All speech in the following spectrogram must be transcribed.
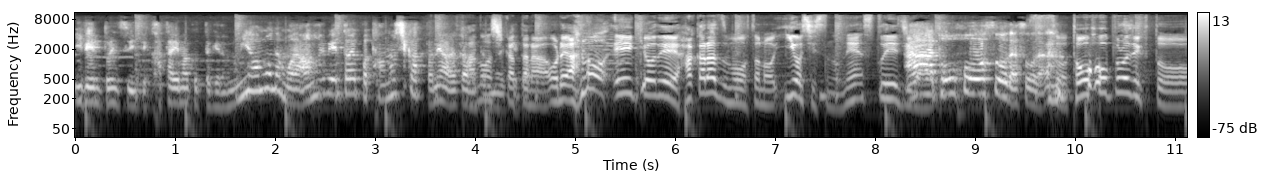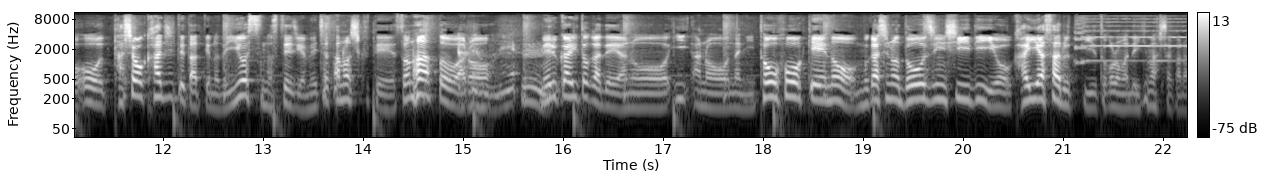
イベントについて語りまくったけど、宮本もあのイベントはやっぱ楽しかったね、改めて楽しかった。な俺あの影響で図らずもそのイオシスのねステージああ、が東宝、そうだそうだ。そう東宝プロジェクトを多少かじってたっていうのでイオシスのステージがめっちゃ楽しくてその後あのねうんメルカリとかであのいあの何東宝系の昔の同人 CD を買い漁るっていうところまで行きましたから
